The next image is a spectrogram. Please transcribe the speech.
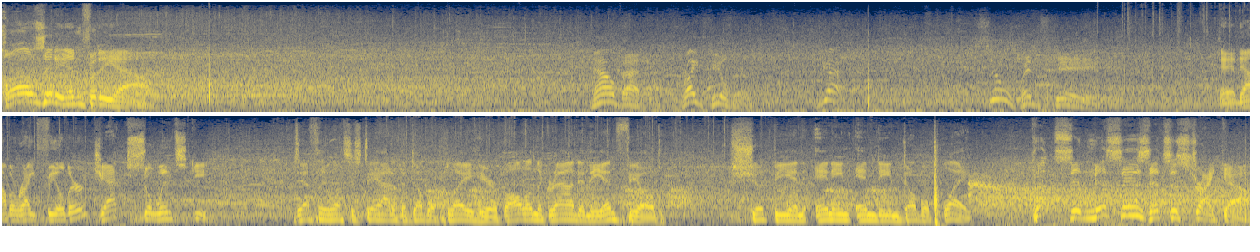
Hauls it in for the out. Now batting, right fielder, Jack Suwinski. And now the right fielder, Jack Suwinski. Definitely wants to stay out of the double play here. Ball on the ground in the infield. Should be an inning-ending double play. Cuts and misses. It's a strikeout.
